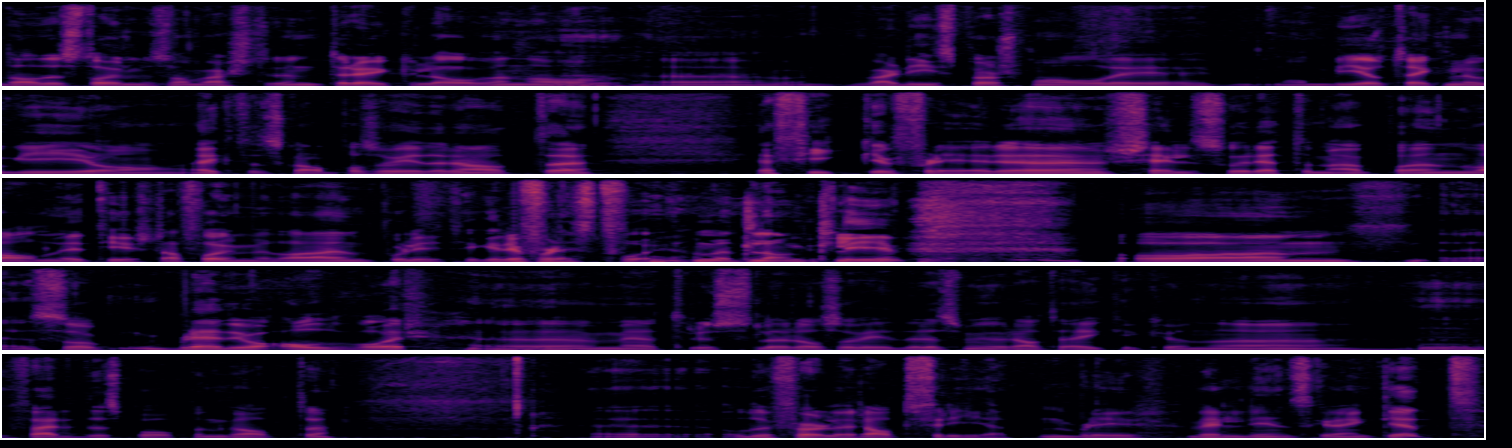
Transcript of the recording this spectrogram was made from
da det stormet som verst rundt røykeloven og eh, verdispørsmål i, om bioteknologi og ekteskap osv. at eh, jeg fikk flere skjellsord etter meg på en vanlig tirsdag formiddag enn politikere flest får gjennom et langt liv. Og eh, så ble det jo alvor eh, med trusler osv. som gjorde at jeg ikke kunne eh, ferdes på åpen gate. Og du føler at friheten blir veldig innskrenket.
